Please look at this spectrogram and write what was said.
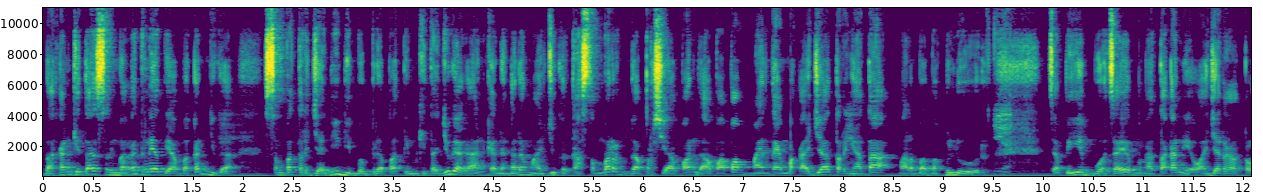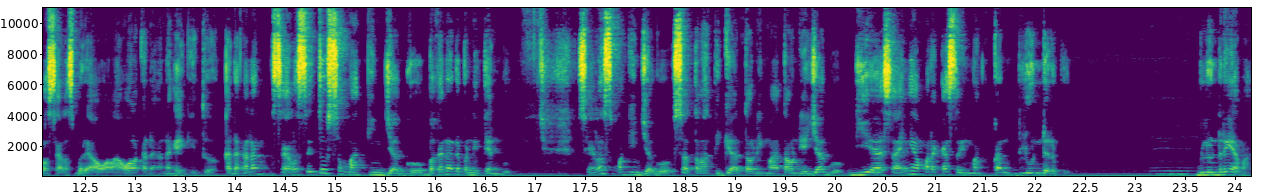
Bahkan kita sering banget lihat ya, bahkan juga sempat terjadi di beberapa tim kita juga kan. Kadang-kadang maju ke customer, nggak persiapan, nggak apa-apa, main tembak aja, ternyata malah babak belur. Iya. Tapi buat saya mengatakan ya wajar kalau sales dari awal-awal kadang-kadang kayak gitu. Kadang-kadang sales itu semakin jago, bahkan ada penelitian Bu sales semakin jago setelah tiga atau lima tahun dia jago, biasanya mereka sering melakukan blunder, Bu. Hmm. Blundernya apa?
